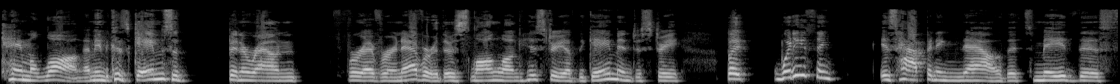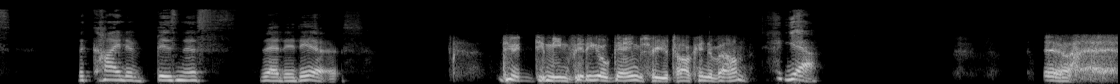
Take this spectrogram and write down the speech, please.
came along? I mean, because games have been around forever and ever. There's long, long history of the game industry. But what do you think is happening now that's made this the kind of business that it is? Do, do you mean video games? Are you talking about? Yeah. Yeah.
